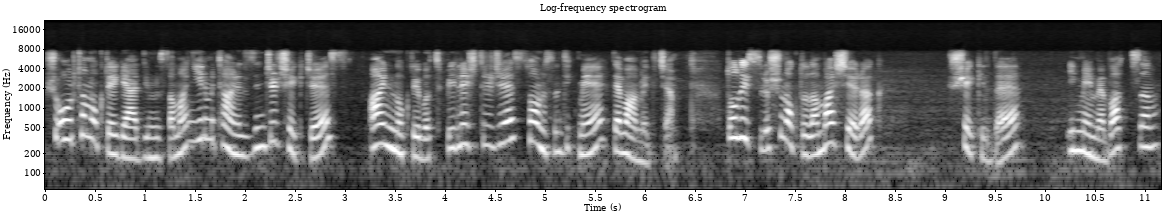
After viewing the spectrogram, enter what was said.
Şu orta noktaya geldiğimiz zaman 20 tane zincir çekeceğiz. Aynı noktaya batıp birleştireceğiz. Sonrasında dikmeye devam edeceğim. Dolayısıyla şu noktadan başlayarak şu şekilde ilmeğime battım.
